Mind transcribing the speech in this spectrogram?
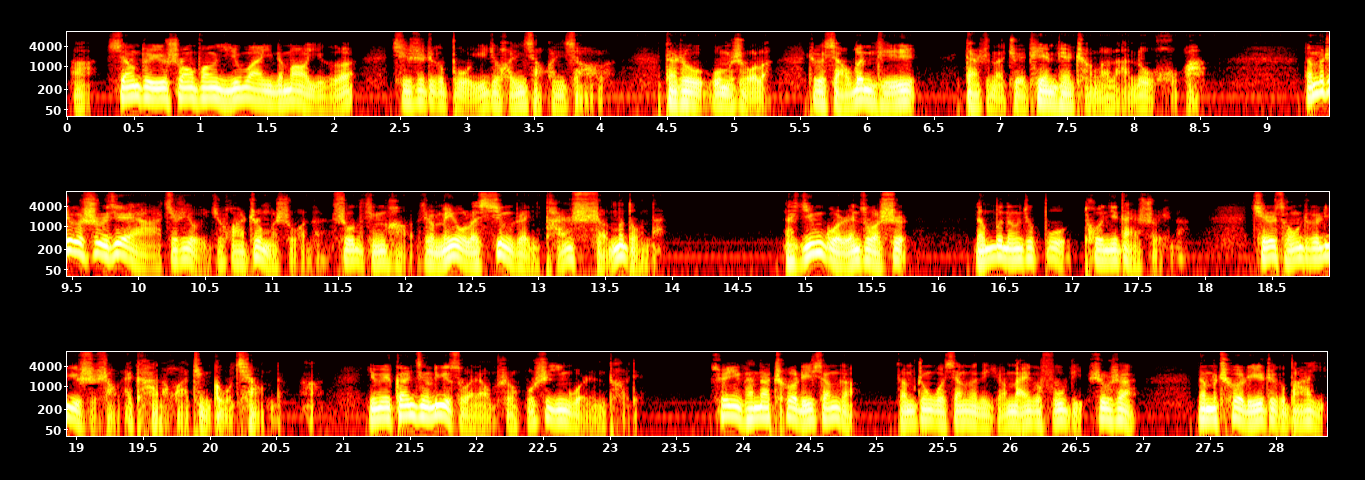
啊，相对于双方一万亿的贸易额，其实这个捕鱼就很小很小了。但是我们说了，这个小问题，但是呢，却偏偏成了拦路虎啊。那么这个世界啊，其实有一句话这么说的，说的挺好的，就是没有了信任，你谈什么都难。那英国人做事能不能就不拖泥带水呢？其实从这个历史上来看的话，挺够呛的啊。因为干净利索呢，我们说不是英国人的特点。所以你看他撤离香港，咱们中国香港那句埋个伏笔，是不是？那么撤离这个巴以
